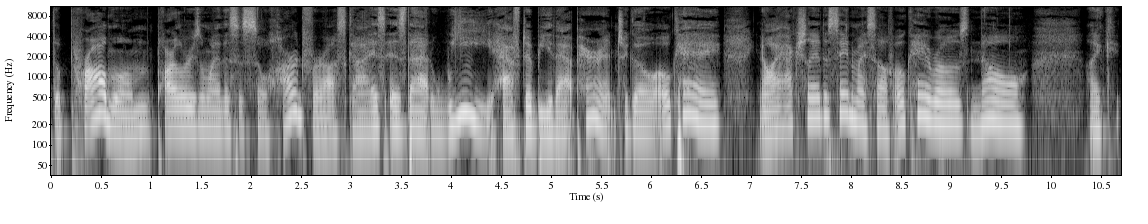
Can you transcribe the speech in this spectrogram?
the problem, part of the reason why this is so hard for us guys, is that we have to be that parent to go, okay, you know, I actually had to say to myself, okay, Rose, no, like,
